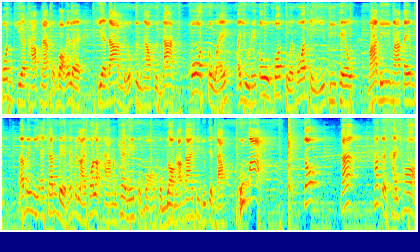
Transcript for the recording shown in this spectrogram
พ่น clear ทับนะ ผมบอกได้เลย clear ด้านหรือกึ่งเงากึ่งด้าน โคตรสวยไปอยู่ในตู้โคตรสวยเพราะว่าสี detail มาดีมาเต็มถ้าไม่มี Action Base ไม่เป็นไรเพราะราคามันแค่นี้ผมบอกผมยอมรับได้4.7ดาวคุ้มมาก จบนะฮะถ้าเกิดใครชอบ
